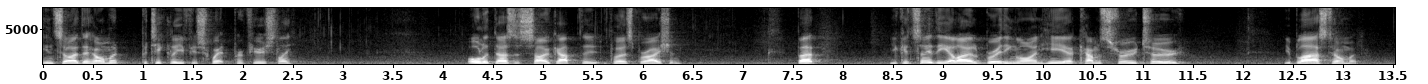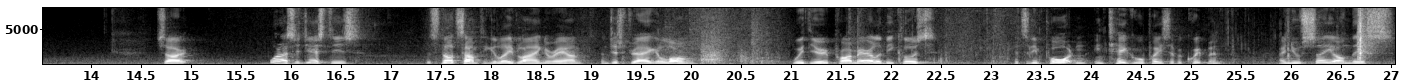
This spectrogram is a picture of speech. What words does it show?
inside the helmet, particularly if you sweat profusely. All it does is soak up the perspiration. But you can see the yellow breathing line here comes through to your blast helmet. So what I suggest is it's not something you leave laying around and just drag along with you, primarily because it's an important, integral piece of equipment. And you'll see on this,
